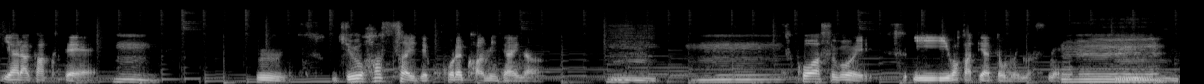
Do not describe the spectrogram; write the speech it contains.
柔らかくて、うん。うん。18歳でこれか、みたいな。うん。うーん。そこはすごい、すいい若手やと思いますへね。ー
